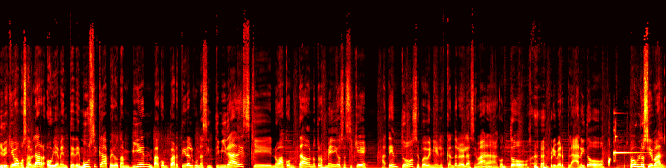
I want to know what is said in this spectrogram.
¿Y de qué vamos a hablar? Obviamente de música, pero también va a compartir algunas intimidades que no ha contado en otros medios, así que atento, se puede venir el escándalo de la semana, con todo, primer plano y todo. Pablo Cieval,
